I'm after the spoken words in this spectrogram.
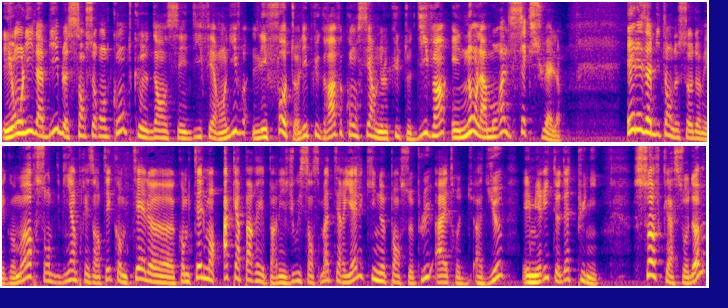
et on lit la Bible sans se rendre compte que dans ces différents livres, les fautes les plus graves concernent le culte divin et non la morale sexuelle. Et les habitants de Sodome et Gomorre sont bien présentés comme, euh, comme tellement accaparés par les jouissances matérielles qu'ils ne pensent plus à être à Dieu et méritent d'être punis. Sauf qu'à Sodome,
